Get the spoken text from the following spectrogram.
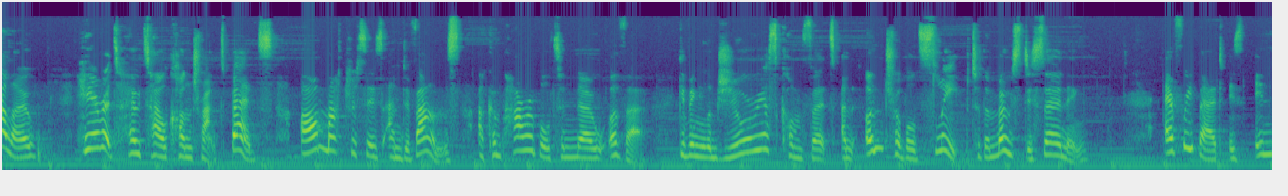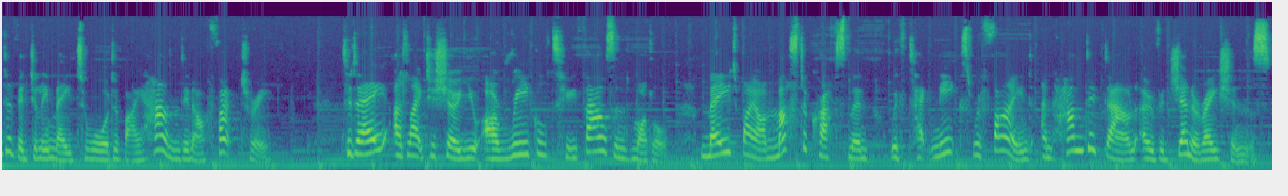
Hello. Here at Hotel Contract Beds, our mattresses and divans are comparable to no other, giving luxurious comfort and untroubled sleep to the most discerning. Every bed is individually made to order by hand in our factory. Today, I'd like to show you our Regal 2000 model, made by our master craftsmen with techniques refined and handed down over generations.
